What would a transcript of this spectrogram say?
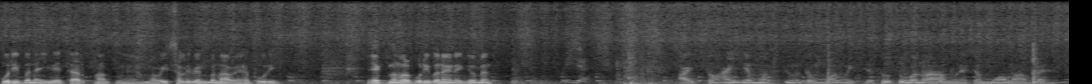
પૂરી બનાવી હોય ચાર પાંચ ને. એમાં વૈશાલી બેન બનાવે છે પૂરી. એક નંબર પૂરી બનાવીને ગયો બેન. આજ તો આજે મસ્તીનું જમવાનું હોય છે. શું શું બનાવવાનું છે જમવામાં આપણે?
